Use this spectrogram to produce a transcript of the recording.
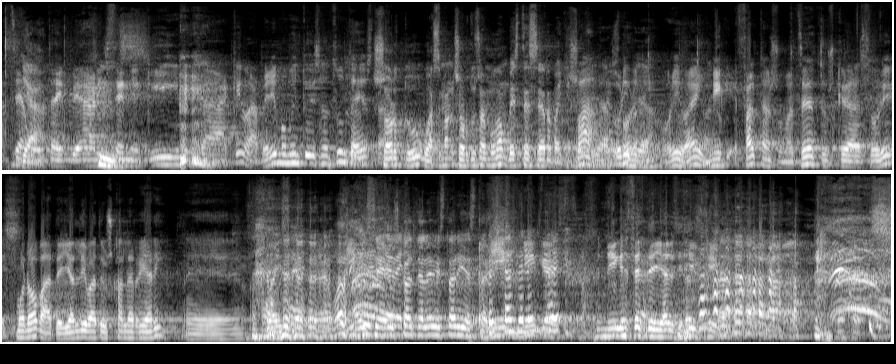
atzea Ja. bueltain behar izenekin, eta, ke ba, bere momentu izan zuen, eta ez da. Sortu, guazemak sortu zen moduan beste zerbait. Ba, sortu. hori bai, hori bai, nik faltan sumatzen, euskeraz hori. Bueno, ba, deialdi bat Euskal Herriari. Eh, Bai, ze- bai, Euskal Telebistari ez da. Nik- nik ez- Nik ez deialdi.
